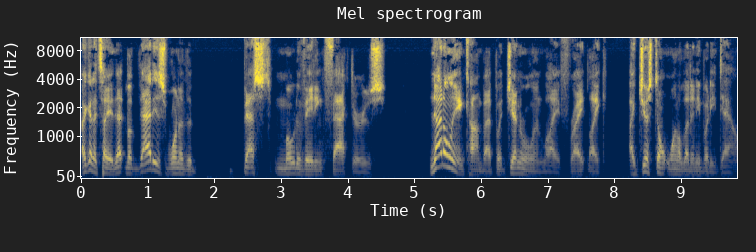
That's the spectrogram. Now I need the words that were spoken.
I got to tell you that, but that is one of the best motivating factors, not only in combat, but general in life, right? Like, I just don't want to let anybody down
